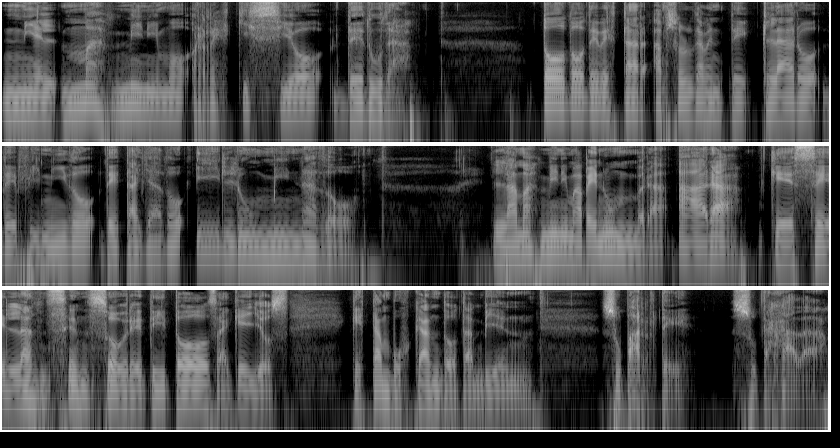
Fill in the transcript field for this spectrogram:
ni el más mínimo resquicio de duda todo debe estar absolutamente claro, definido, detallado, iluminado. La más mínima penumbra hará que se lancen sobre ti todos aquellos que están buscando también su parte, su tajada.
